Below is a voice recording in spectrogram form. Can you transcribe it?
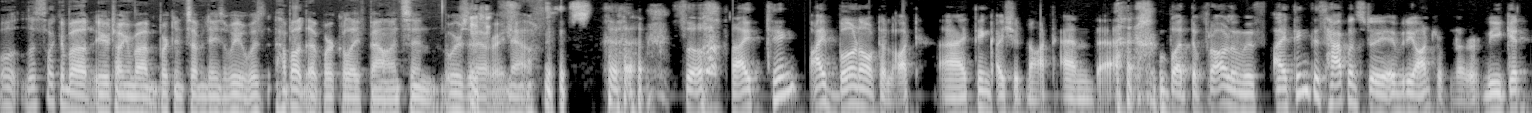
Well, let's talk about, you're talking about working seven days a week. Was, how about that work life balance and where's it at right now? so I think I burn out a lot. I think I should not. And, uh, but the problem is, I think this happens to every entrepreneur. We get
